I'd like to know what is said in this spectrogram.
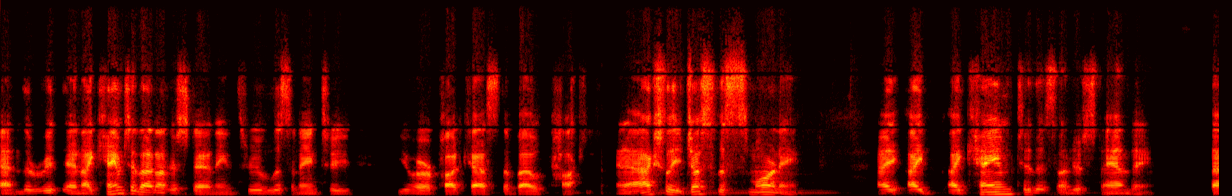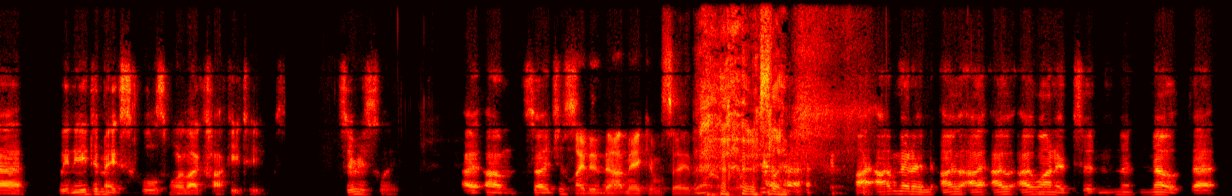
And the and i came to that understanding through listening to your podcast about hockey. And actually just this morning i i, I came to this understanding that we need to make schools more like hockey teams. Seriously. I, um, so I just I did not make him say that. I, am gonna I, I I wanted to n- note that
